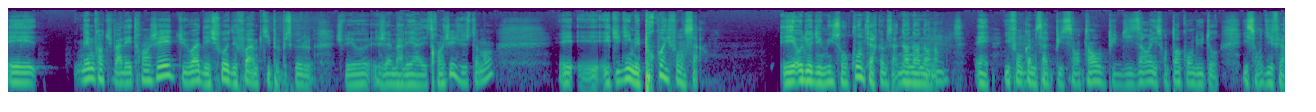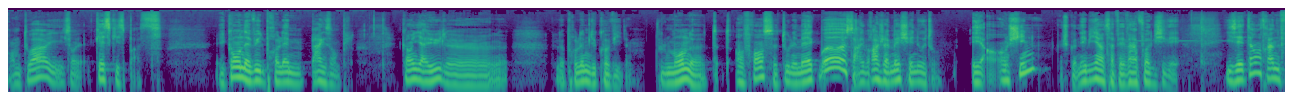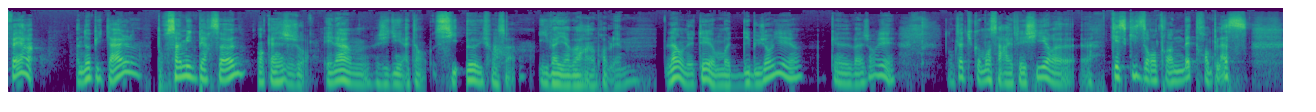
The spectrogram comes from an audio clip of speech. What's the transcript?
Et même quand tu vas à l'étranger, tu vois des choses, des fois un petit peu, parce que j'aime aller à l'étranger, justement. Et, et, tu dis, mais pourquoi ils font ça? Et au lieu de dire, ils sont cons de faire comme ça. Non, non, non, non. Mhm. Et ils font comme ça depuis 100 ans ou depuis 10 ans, ils sont pas cons du tout. Ils sont différents de toi. Ils sont... Qu'est-ce qui se passe? Et quand on a vu le problème, par exemple, quand il y a eu le, problème du Covid. Tout le monde, en France, tous les mecs, oh, ça arrivera jamais chez nous et tout. Et en Chine, que je connais bien, ça fait 20 fois que j'y vais, ils étaient en train de faire un hôpital pour 5000 personnes en 15 jours. Et là, j'ai dit, attends, si eux, ils font ça, il va y avoir un problème. Là, on était au mois de début janvier, 15-20 hein, janvier. Donc là, tu commences à réfléchir, euh, qu'est-ce qu'ils sont en train de mettre en place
